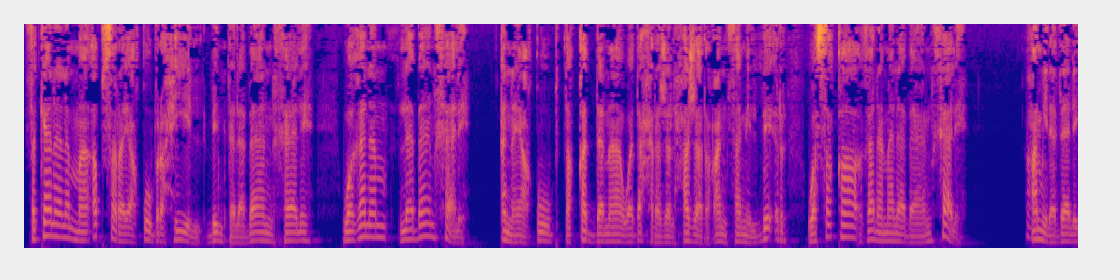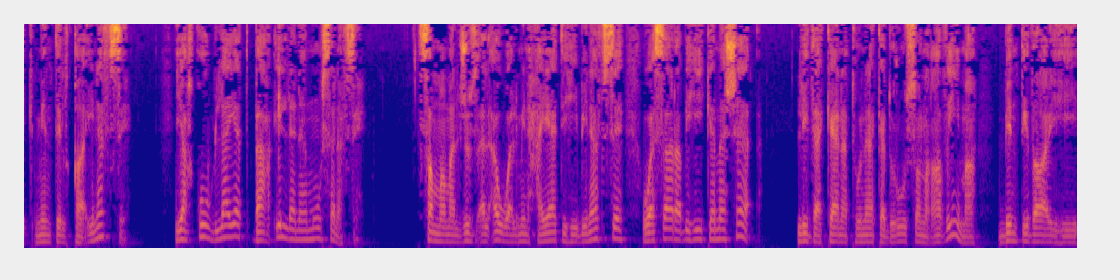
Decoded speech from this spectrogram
فكان لما أبصر يعقوب رحيل بنت لبان خاله وغنم لابان خاله أن يعقوب تقدم ودحرج الحجر عن فم البئر وسقى غنم لابان خاله. عمل ذلك من تلقاء نفسه. يعقوب لا يتبع إلا ناموس نفسه. صمم الجزء الأول من حياته بنفسه وسار به كما شاء. لذا كانت هناك دروس عظيمة بانتظاره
